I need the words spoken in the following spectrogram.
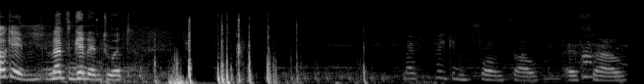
Okay, let's get into it. My freaking phone fell. It fell.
